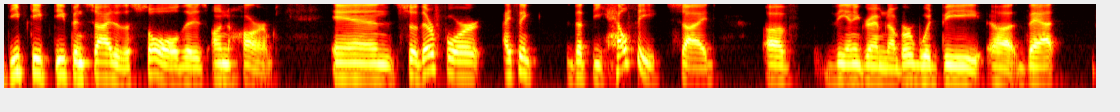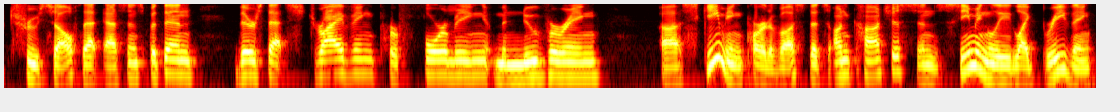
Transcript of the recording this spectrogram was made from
deep, deep, deep inside of the soul that is unharmed. And so, therefore, I think that the healthy side of the Enneagram number would be uh, that true self, that essence. But then there's that striving, performing, maneuvering, uh, scheming part of us that's unconscious and seemingly like breathing.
